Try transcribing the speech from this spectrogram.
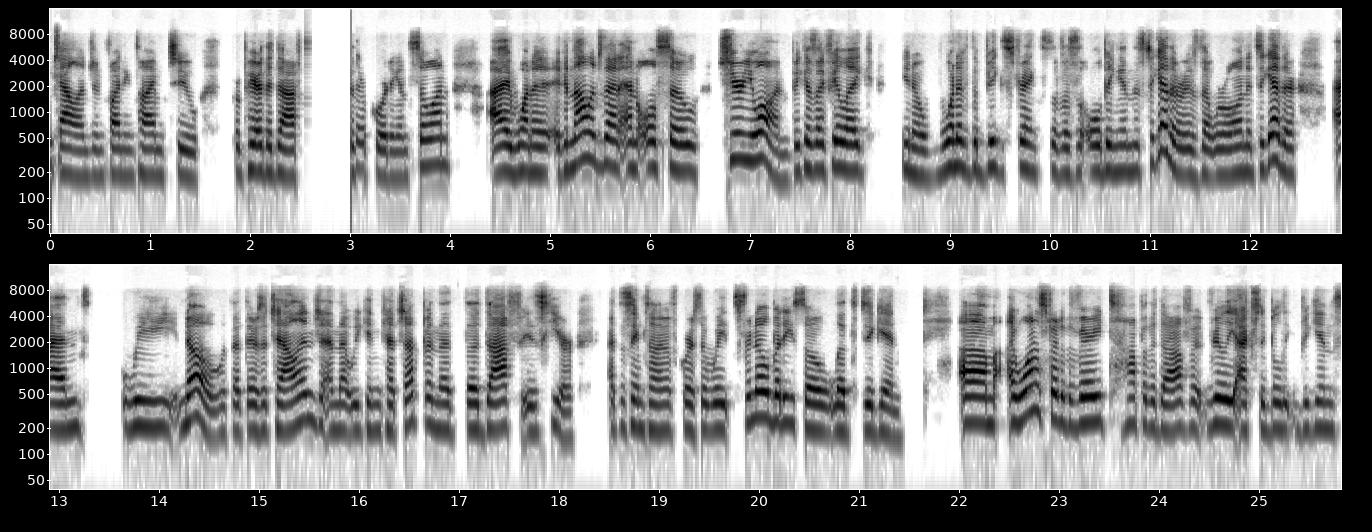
challenge and finding time to prepare the daf the recording and so on i want to acknowledge that and also cheer you on because i feel like you know one of the big strengths of us all being in this together is that we're all in it together and we know that there's a challenge and that we can catch up and that the daf is here. At the same time of course it waits for nobody so let's dig in. Um, i want to start at the very top of the daf. It really actually be- begins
